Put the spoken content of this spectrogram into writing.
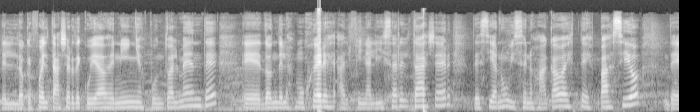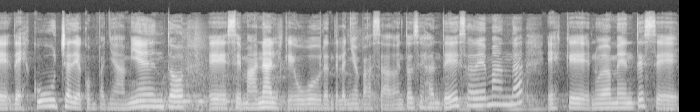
lo que fue el taller de cuidados de niños puntualmente, eh, donde las mujeres al finalizar el taller decían, uy, se nos acaba este espacio de, escucha, de acompañamiento eh, semanal que hubo durante el año pasado. Entonces, ante esa demanda es que nuevamente se,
